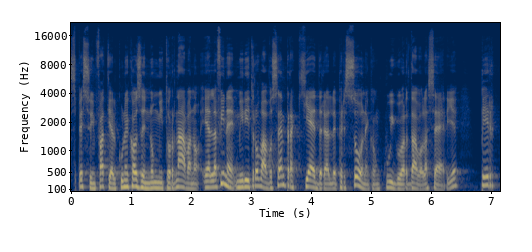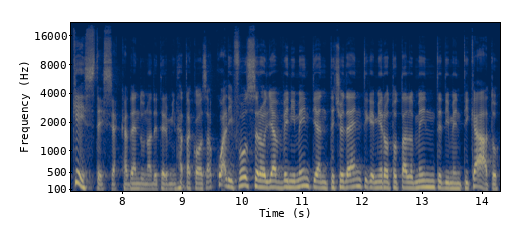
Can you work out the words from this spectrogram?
Spesso infatti alcune cose non mi tornavano e alla fine mi ritrovavo sempre a chiedere alle persone con cui guardavo la serie perché stesse accadendo una determinata cosa, quali fossero gli avvenimenti antecedenti che mi ero totalmente dimenticato,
